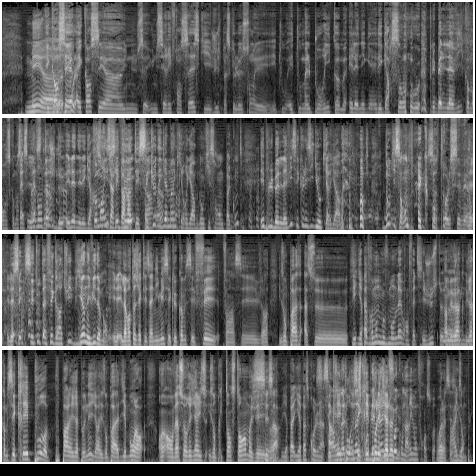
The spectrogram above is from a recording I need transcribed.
Mais Et euh, quand et c'est euh, une, c'est une série française qui est juste parce que le son est, est tout est tout mal pourri comme Hélène et les garçons ou Plus belle la vie comment comment ça Bah, se passe L'avantage de Hélène et les garçons, Comment ils c'est arrivent que- à rater ça, C'est que des hein gamins qui regardent, donc ils s'en rendent pas compte. Et plus belle la vie, c'est que les idiots qui regardent, donc, donc ils s'en rendent pas ça compte. troll sévère. C'est tout à fait gratuit, bien évidemment. Et l'avantage avec les animés, c'est que comme c'est fait, enfin, c'est, ils ont pas à se. Il n'y a pas vraiment de mouvement de lèvres en fait, c'est juste. Non mais euh, comme c'est créé pour, pour parler japonais, genre, ils ont pas à dire bon alors en, en version originale ils, ils ont pris tant ce temps, moi je vais. C'est ça, il n'y a, pas- y a pas ce problème-là. C'est Enfin, créé on a- pour- on a c'est ce créé pour les problème-là Une fois dialogues. qu'on arrive en France, quoi, Voilà, par ça. exemple.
